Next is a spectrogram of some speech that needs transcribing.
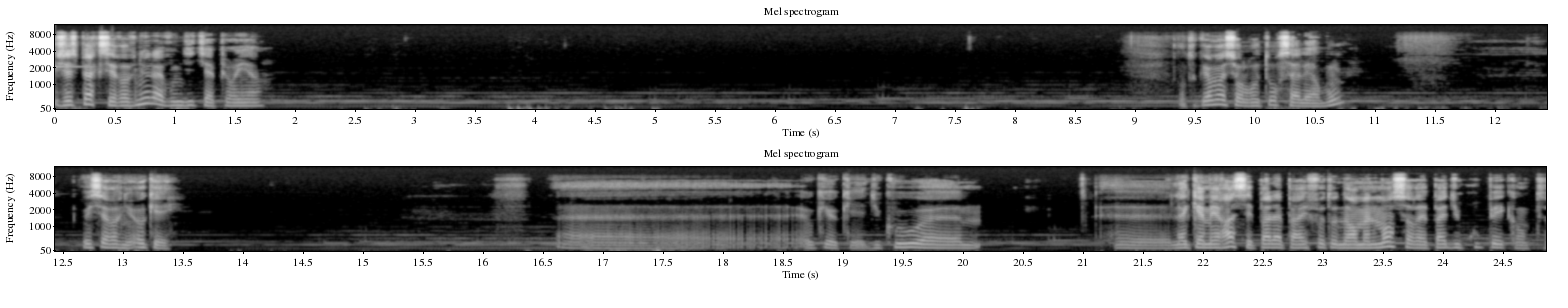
J'espère que c'est revenu là, vous me dites qu'il n'y a plus rien. En tout cas, moi sur le retour, ça a l'air bon. Oui, c'est revenu, ok. Euh, ok, ok. Du coup, euh, euh, la caméra, c'est pas l'appareil photo. Normalement, ça aurait pas dû couper quand,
